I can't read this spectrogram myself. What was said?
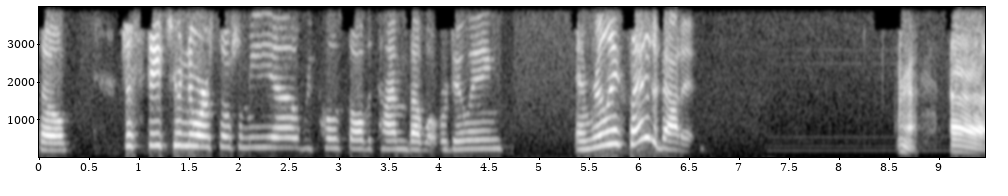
So just stay tuned to our social media. We post all the time about what we're doing and really excited about it. Uh,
